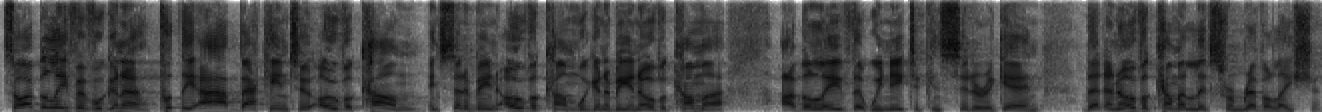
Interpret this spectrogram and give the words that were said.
So I believe if we're going to put the R back into overcome, instead of being overcome, we're going to be an overcomer. I believe that we need to consider again that an overcomer lives from revelation.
